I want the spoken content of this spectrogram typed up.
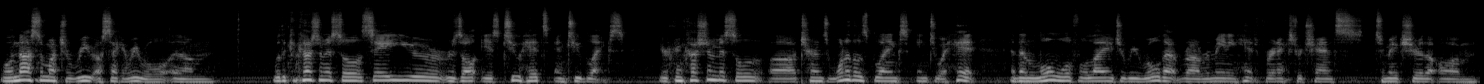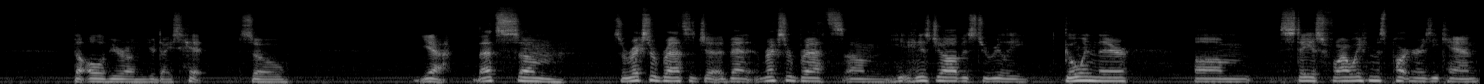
well, not so much a, re- a second reroll. Um, with a concussion missile, say your result is two hits and two blanks. Your concussion missile uh, turns one of those blanks into a hit, and then Lone Wolf will allow you to re-roll that uh, remaining hit for an extra chance to make sure that um that all of your um your dice hit. So yeah, that's um so Rexler Brath's advantage. Rexler Brath's um his job is to really go in there, um stay as far away from his partner as he can,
